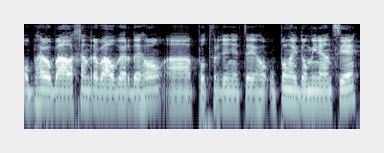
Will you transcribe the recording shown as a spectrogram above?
obhajoba Alejandra Valverdeho a potvrdenie tej jeho úplnej dominancie.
